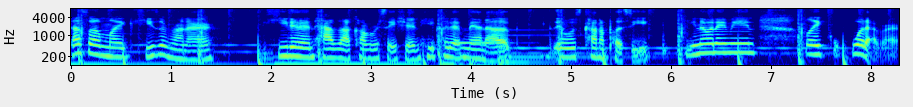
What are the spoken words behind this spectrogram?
that's why I'm like, he's a runner. He didn't have that conversation. He couldn't man up. It was kind of pussy. You know what I mean? Like, whatever.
